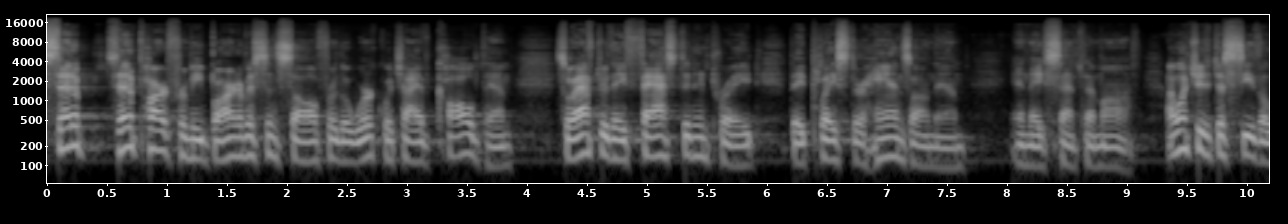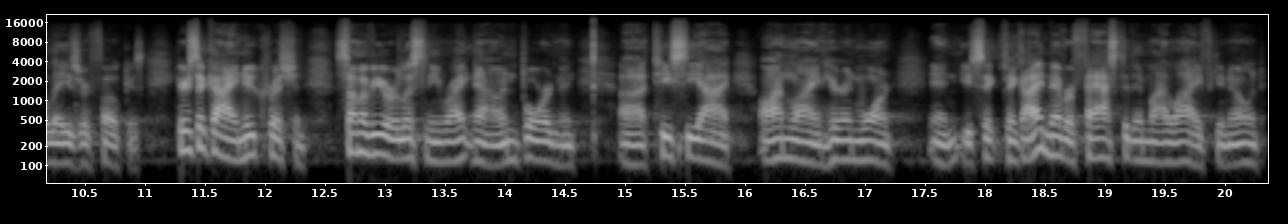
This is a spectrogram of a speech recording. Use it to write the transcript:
Set, up, set apart for me Barnabas and Saul for the work which I have called them. So after they fasted and prayed, they placed their hands on them and they sent them off. I want you to just see the laser focus. Here's a guy, a new Christian. Some of you are listening right now in Boardman, uh, TCI, online here in Warren, and you think, I never fasted in my life, you know, and,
